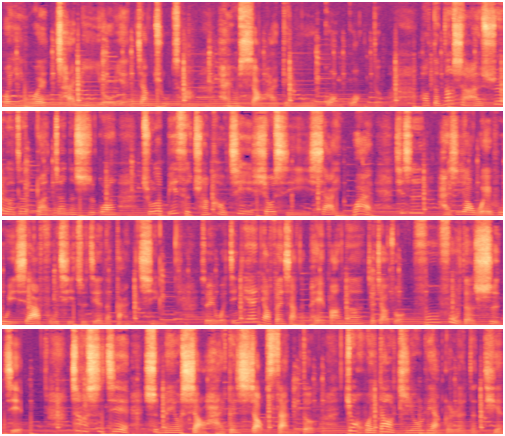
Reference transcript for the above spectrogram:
会因为柴米油盐酱醋茶，还有小孩给磨光光的。好，等到小孩睡了，这短暂的时光，除了彼此喘口气、休息一下以外，其实还是要维护一下夫妻之间的感情。所以我今天要分享的配方呢，就叫做“夫妇的世界”。这个世界是没有小孩跟小三的，就回到只有两个人的甜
